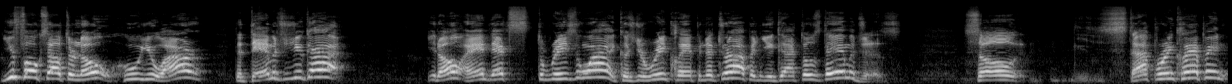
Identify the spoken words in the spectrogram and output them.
You folks out there know who you are, the damages you got. You know, and that's the reason why, because you're ring clamping the drop and you got those damages. So stop ring clamping,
